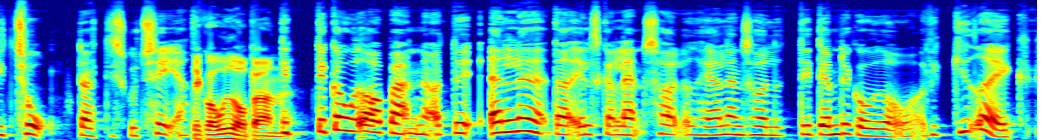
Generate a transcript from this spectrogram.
de to, der diskuterer. Det går ud over børnene. Det, det går ud over børnene, og det alle, der elsker landsholdet, herrelandsholdet, det er dem, det går ud over. Og vi gider ikke.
